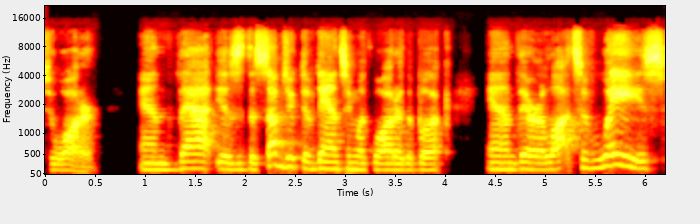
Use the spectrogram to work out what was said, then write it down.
to water. And that is the subject of Dancing with Water, the book. And there are lots of ways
